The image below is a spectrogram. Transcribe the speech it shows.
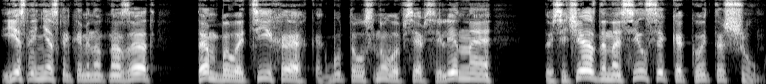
Если несколько минут назад там было тихо, как будто уснула вся Вселенная — то сейчас доносился какой-то шум.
